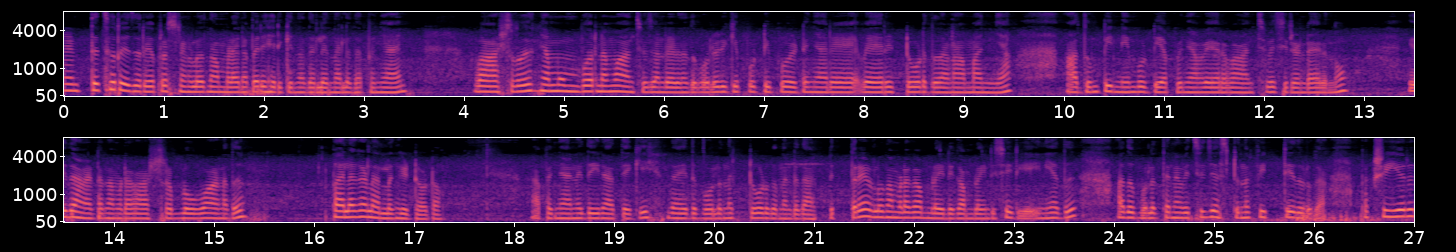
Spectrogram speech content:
അങ്ങനത്തെ ചെറിയ ചെറിയ പ്രശ്നങ്ങൾ നമ്മളതിനെ പരിഹരിക്കുന്നതല്ലേ നല്ലത്. അപ്പം ഞാൻ വാഷർ ഞാൻ മുമ്പ് ഒരെണ്ണം വാങ്ങിച്ചു വെച്ചിട്ടുണ്ടായിരുന്നു അതുപോലെ ഒരിക്കൽ പൊട്ടിപ്പോയിട്ട് ഞാൻ വേറെ ഇട്ട് കൊടുത്തതാണ് ആ മഞ്ഞ. അതും പിന്നെയും പൊട്ടി. അപ്പോൾ ഞാൻ വേറെ വാങ്ങിച്ചു വെച്ചിട്ടുണ്ടായിരുന്നു. ഇതാണ് കേട്ടോ നമ്മുടെ വാഷർ ബ്ലൂ ആണത്. പല കളറിലും കിട്ടും കേട്ടോ. അപ്പം ഞാൻ ഇതിനകത്തേക്ക് ഇതാ ഇതുപോലെ ഒന്ന് ഇട്ട് കൊടുക്കുന്നുണ്ട്. അപ്പം ഇത്രയേ ഉള്ളൂ നമ്മുടെ കംപ്ലൈന്റ് കംപ്ലൈന്റ് ശരിയായി. ഇനി അത് അതുപോലെ തന്നെ വെച്ച് ജസ്റ്റ് ഒന്ന് ഫിറ്റ് ചെയ്ത് കൊടുക്കുക. പക്ഷേ ഈ ഒരു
